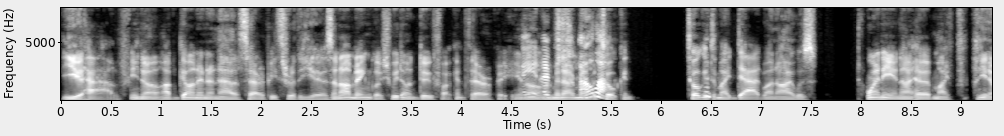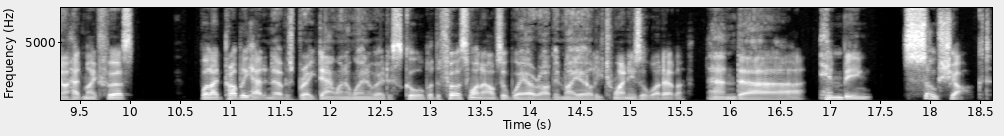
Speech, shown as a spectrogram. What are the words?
you have, you know, I've gone in and out of therapy through the years, and I'm English. We don't do fucking therapy, you know. I mean, I remember talking talking to my dad when I was 20, and I heard my, you know, had my first. Well, I'd probably had a nervous breakdown when I went away to school, but the first one I was aware of in my early 20s or whatever, and uh, him being so shocked.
